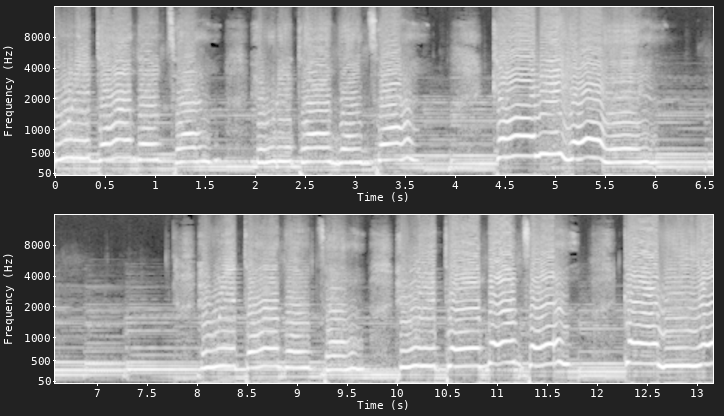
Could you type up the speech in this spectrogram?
Euretan dantza Euretan dantza Kalie Euretan dantza Euretan dantza Kalie.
